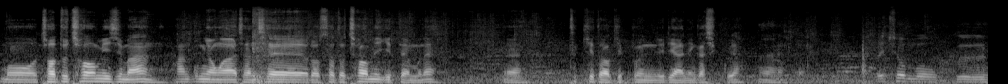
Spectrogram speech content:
뭐 저도 처음이지만 한국 영화 전체로서도 처음이기 때문에 예, 특히 더 기쁜 일이 아닌가 싶고요. 예. 그렇죠. 뭐 그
